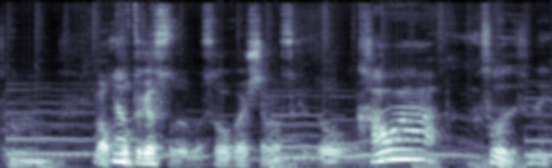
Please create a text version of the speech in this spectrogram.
そのまあ、ポッドキャストでも紹介してますけど、川そうですね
